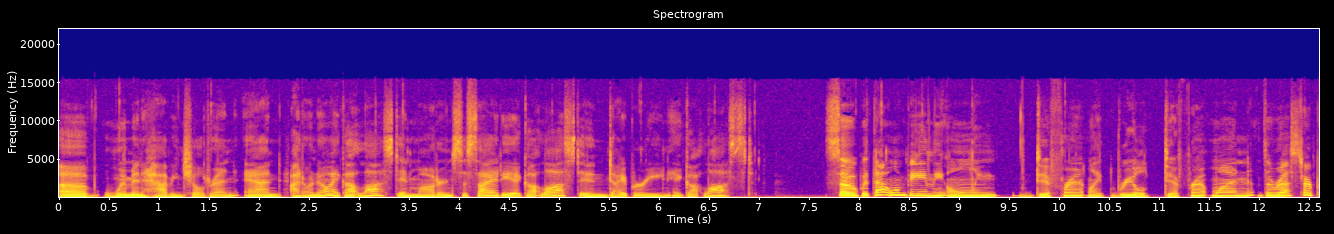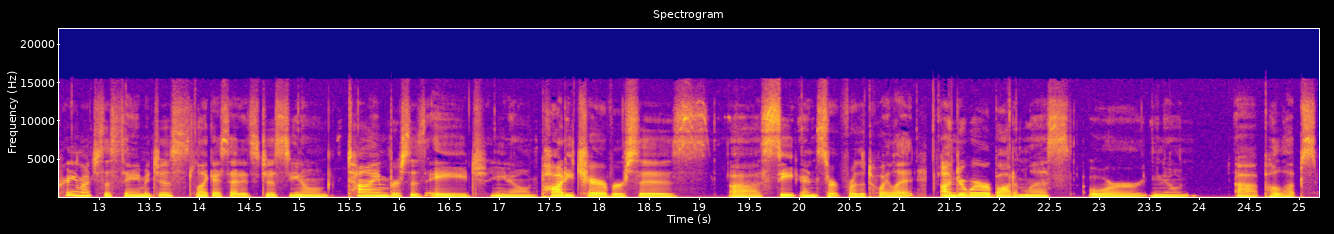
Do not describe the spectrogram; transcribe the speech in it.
of women having children. And I don't know, it got lost in modern society. It got lost in diapering. It got lost. So, with that one being the only different, like real different one, the rest are pretty much the same. It just, like I said, it's just, you know, time versus age, you know, potty chair versus uh, seat insert for the toilet, underwear or bottomless, or, you know, uh, pull ups,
